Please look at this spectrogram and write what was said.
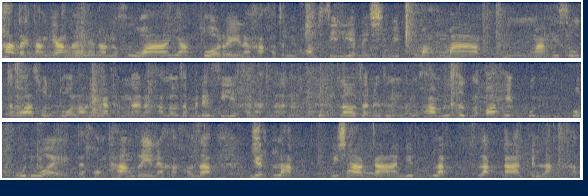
ค่ะแตกต่างยากง่ายแน่นอนก็คือว่าอย่างตัวเรนนะคะเขาจะมีความซีเรียสในชีวิตมากๆถึงมากที่สุด แต่ว่าส่วนตัวเราในการทำงานนะคะ เราจะไม่ได้ซีเรียสขนาดนั้น เราจะนึกถึงถึงความรู้สึกแล้วก็เหตุผลควบคู่ด้วย แต่ของทางเรนนะคะ เขาจะยึดหลักวิชาการยึดหลักหลักการเป็นหลักค่ะ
